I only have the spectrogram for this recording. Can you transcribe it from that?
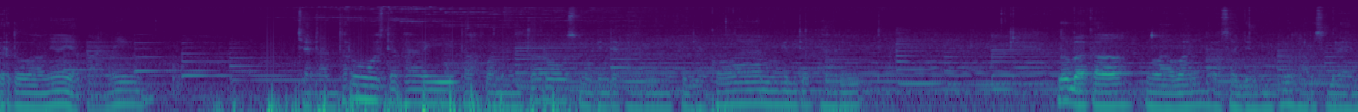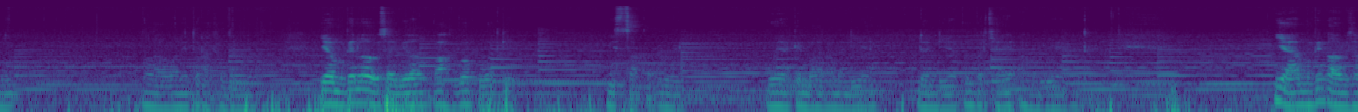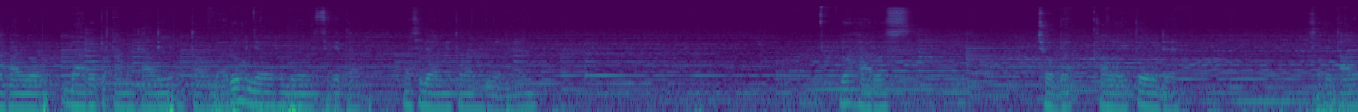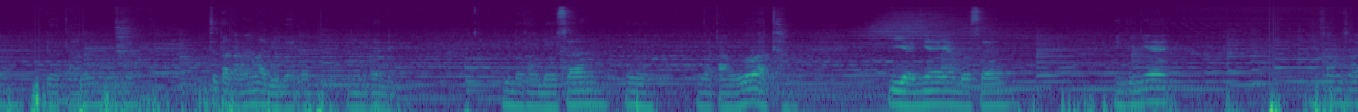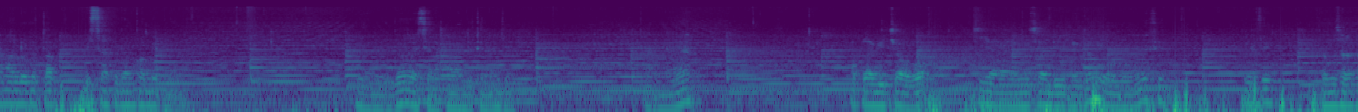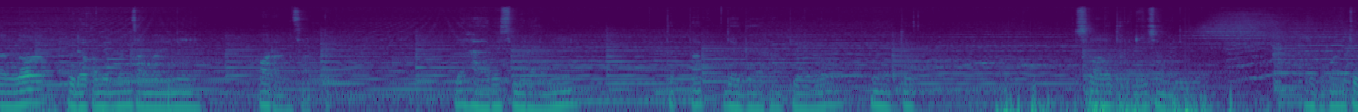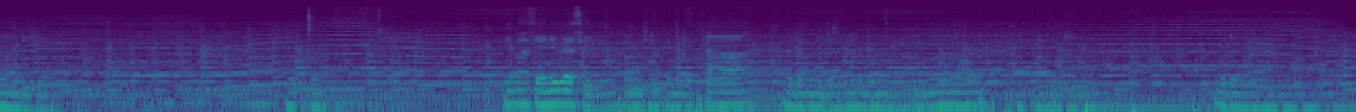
Virtualnya ya paling chatan terus tiap hari teleponan terus mungkin tiap hari video callan mungkin tiap hari. Lu bakal ngelawan rasa jenuh lu harus berani melawan itu rasa jenuh ya mungkin lo bisa bilang wah gue kuat gitu bisa kok gue gue yakin banget sama dia dan dia pun percaya sama gue gitu. Ya mungkin kalau misalkan lo baru pertama kali atau baru menjalin hubungan sekitar masih dalam hitungan bulan lo harus coba kalau itu udah satu tahun dua tahun itu tantangan lebih berat bosan. Lu nggak tahu lo atau dianya yang bosan. Intinya ya kalau misalkan lu tetap bisa pegang komitmen ya gue silakan lanjutin aja. Karena apalagi cowok ya yang bisa dipegang ya gimana sih? Ya sih. Kalau misalkan lo udah komitmen sama ini orang satu lo harus berani tetap jaga hati lo untuk selalu terjadi sama dia. Ya pokoknya cuma dia. Gitu. Ya kasihan juga sih kalau misalkan kita udah menjalin hubungan lama apalagi udah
